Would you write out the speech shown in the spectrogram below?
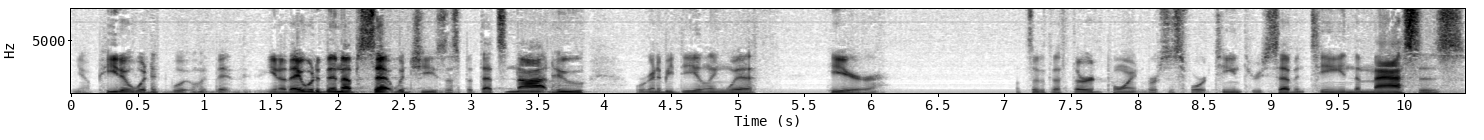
You know, PETA would, would you know, they would have been upset with Jesus, but that's not who we're going to be dealing with here. Let's look at the third point, verses 14 through 17, the masses.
